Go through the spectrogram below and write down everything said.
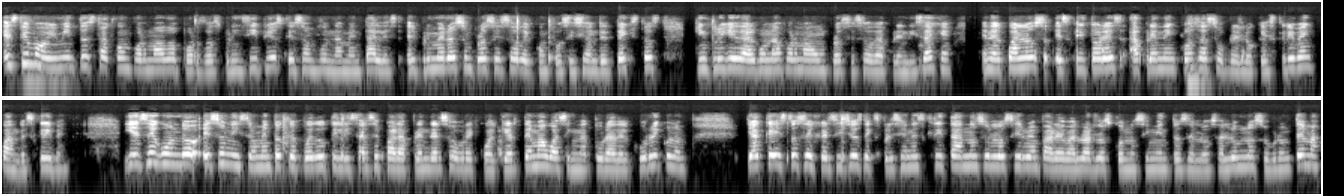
Este movimiento está conformado por dos principios que son fundamentales. El primero es un proceso de composición de textos que incluye de alguna forma un proceso de aprendizaje en el cual los escritores aprenden cosas sobre lo que escriben cuando escriben. Y el segundo es un instrumento que puede utilizarse para aprender sobre cualquier tema o asignatura del currículum ya que estos ejercicios de expresión escrita no solo sirven para evaluar los conocimientos de los alumnos sobre un tema,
